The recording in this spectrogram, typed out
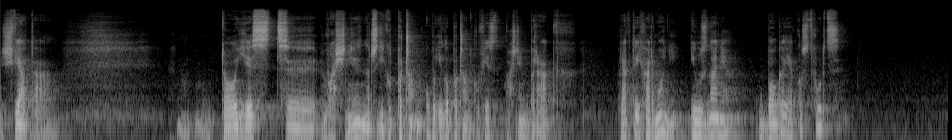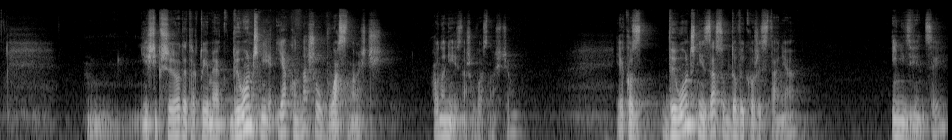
świata, to jest właśnie, znaczy jego, jego początków jest właśnie brak, brak tej harmonii i uznania Boga jako Stwórcy. Jeśli przyrodę traktujemy jak, wyłącznie jako naszą własność, a ona nie jest naszą własnością, jako wyłącznie zasób do wykorzystania i nic więcej,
